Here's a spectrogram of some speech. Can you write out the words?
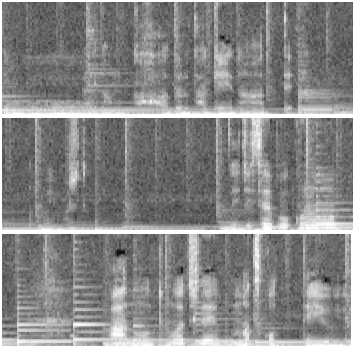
おーなんかハードル高えなって思いました。で実際僕のあの友達でマツコっていう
